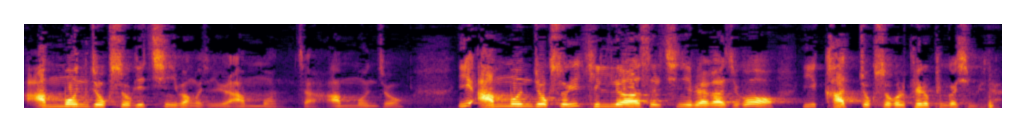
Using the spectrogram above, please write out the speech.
암몬 족속이 침입한 거죠. 이거 암몬. 자, 암몬족. 이 암몬 족속이 길르앗을 침입해가지고 이 갓 족속을 괴롭힌 것입니다.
